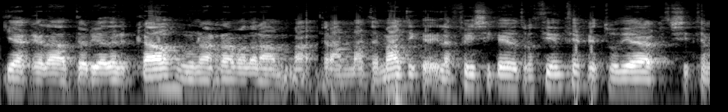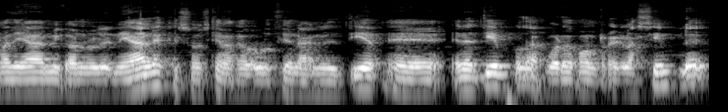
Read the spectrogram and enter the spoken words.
ya que la teoría del caos es una rama de, la, de las matemáticas y la física y otras ciencias que estudia sistemas dinámicos no lineales, que son sistemas que evolucionan en el, eh, en el tiempo de acuerdo con reglas simples.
